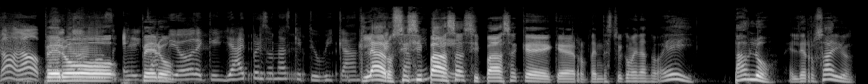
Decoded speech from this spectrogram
No, no, Pero- pero, el pero- cambio de que ya hay personas que te ubican. Claro, sí, sí pasa, sí pasa que, que de repente estoy comentando, hey, Pablo, el de Rosario.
